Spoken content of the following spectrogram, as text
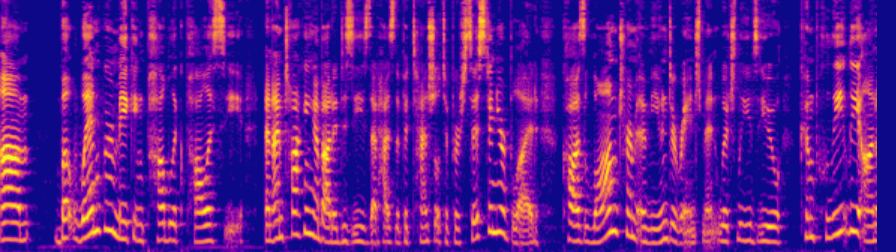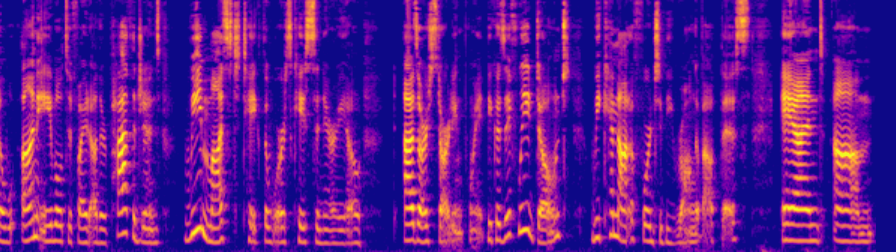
Um, but when we're making public policy, and I'm talking about a disease that has the potential to persist in your blood, cause long term immune derangement, which leaves you completely un- unable to fight other pathogens, we must take the worst case scenario as our starting point because if we don't, we cannot afford to be wrong about this. And um,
